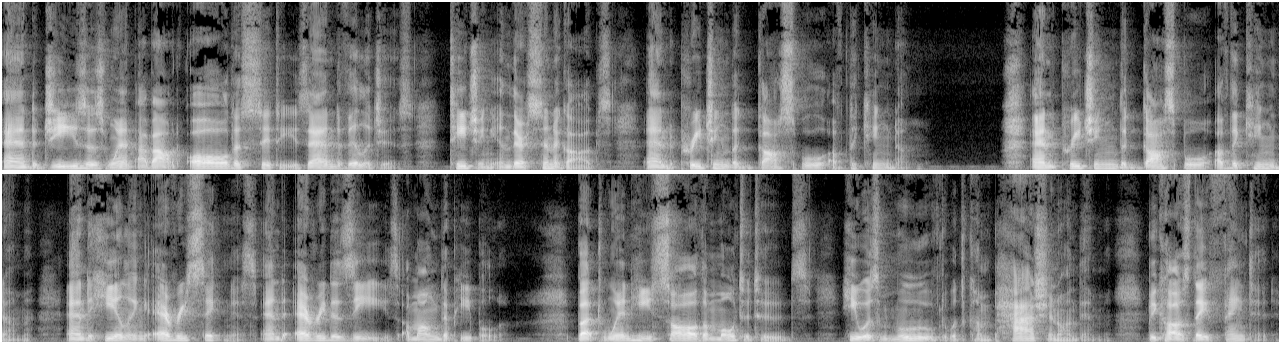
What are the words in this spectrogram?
And Jesus went about all the cities and villages, teaching in their synagogues, and preaching the gospel of the kingdom. And preaching the gospel of the kingdom, and healing every sickness and every disease among the people. But when he saw the multitudes, he was moved with compassion on them, because they fainted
